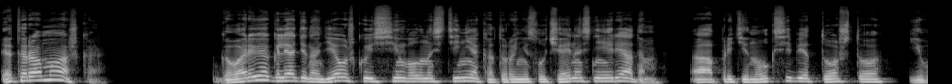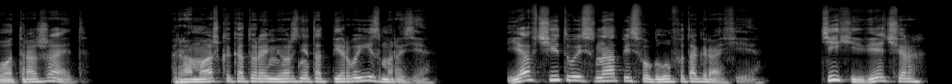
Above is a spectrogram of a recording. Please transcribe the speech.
Это ромашка. Говорю я, глядя на девушку и символ на стене, который не случайно с ней рядом, а притянул к себе то, что его отражает. Ромашка, которая мерзнет от первой изморози. Я вчитываюсь в надпись в углу фотографии. «Тихий вечер.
